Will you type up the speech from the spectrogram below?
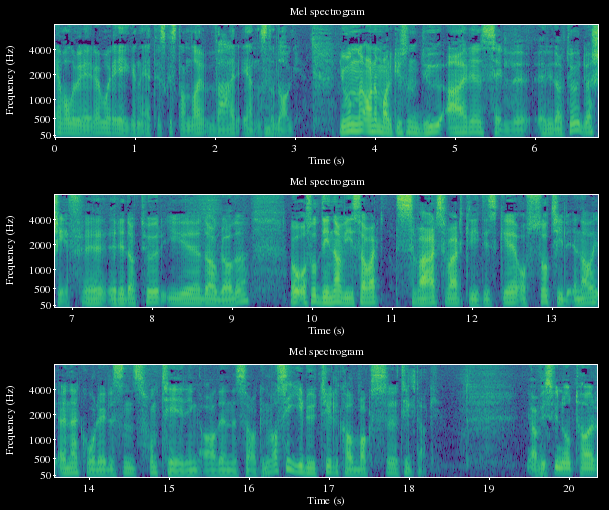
evaluere vår egen etiske standard hver eneste mm. dag. Jon Arne Markussen, du er selv redaktør. Du er sjefredaktør i Dagbladet. Og også din avis har vært svært, svært kritiske også til NRK-ledelsens håndtering av denne saken. Hva sier du til Kalbakks eh, tiltak? Ja, Hvis vi nå tar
